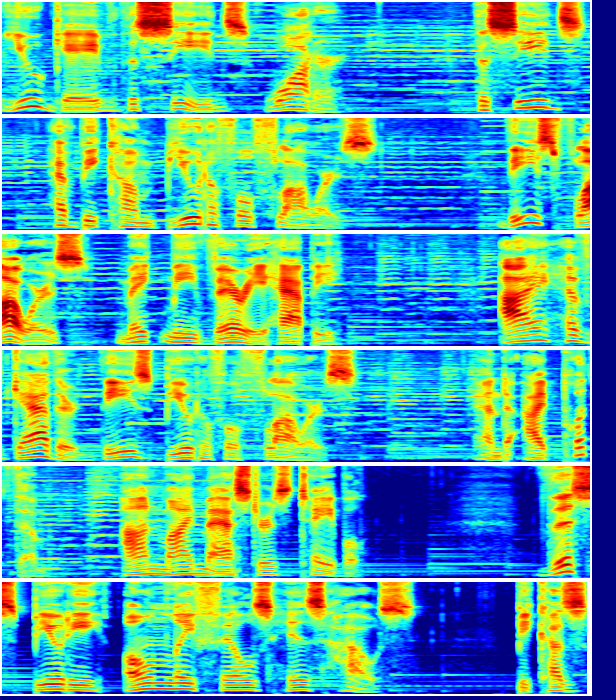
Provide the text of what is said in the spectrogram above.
you gave the seeds water. The seeds have become beautiful flowers. These flowers make me very happy. I have gathered these beautiful flowers, and I put them on my master's table. This beauty only fills his house because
